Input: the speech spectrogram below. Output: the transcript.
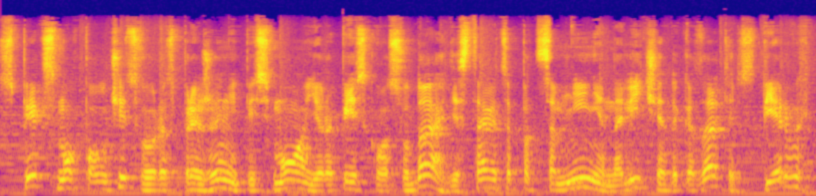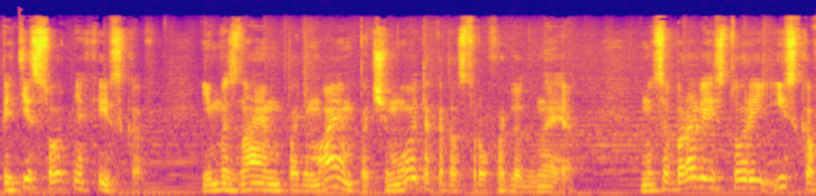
Спек смог получить в свое распоряжение письмо Европейского суда, где ставится под сомнение наличие доказательств первых пяти сотнях исков. И мы знаем и понимаем, почему это катастрофа для ДНР. Мы собрали истории исков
